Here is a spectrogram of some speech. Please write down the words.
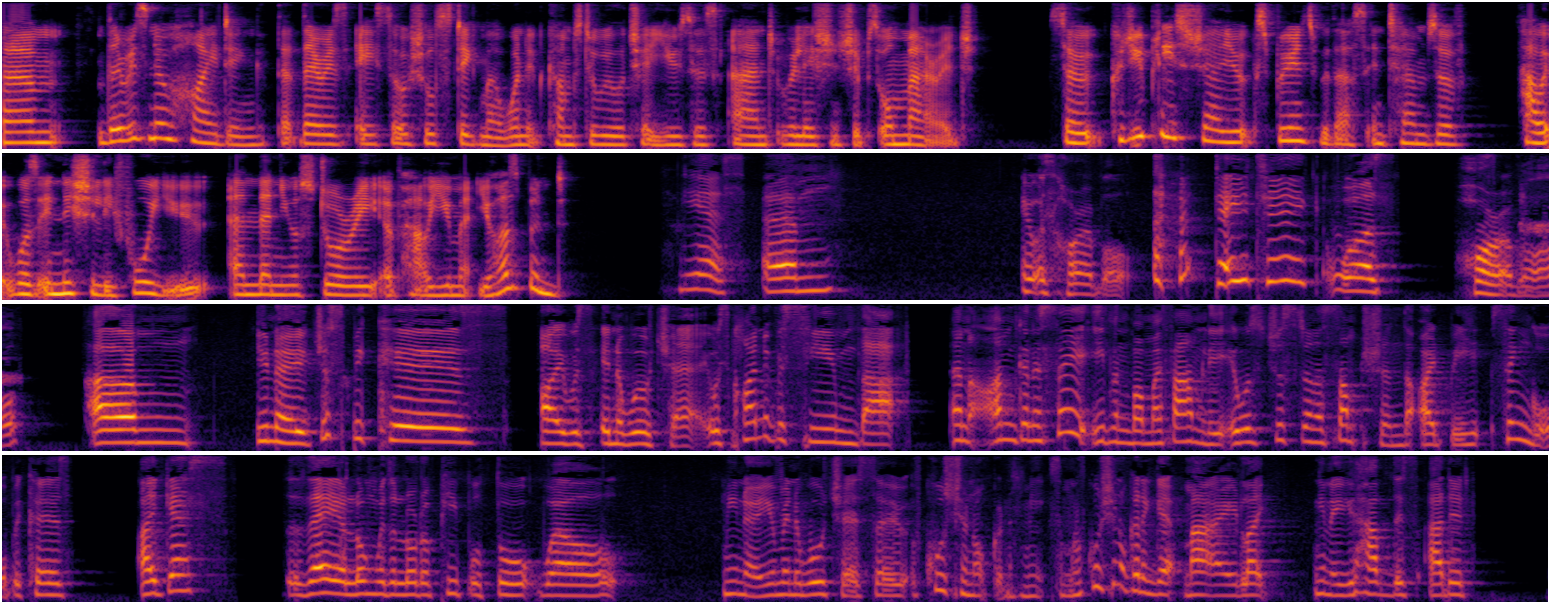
Um, there is no hiding that there is a social stigma when it comes to wheelchair users and relationships or marriage. So, could you please share your experience with us in terms of how it was initially for you and then your story of how you met your husband? Yes, um, it was horrible. Dating was horrible. Um, you know, just because I was in a wheelchair, it was kind of assumed that, and I'm going to say it even by my family, it was just an assumption that I'd be single because I guess they, along with a lot of people, thought, well, you know, you're in a wheelchair, so of course you're not going to meet someone. Of course you're not going to get married. Like, you know, you have this added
